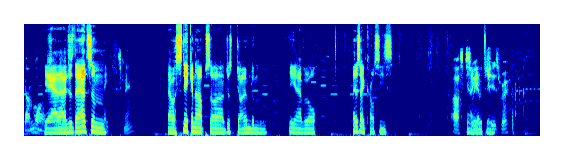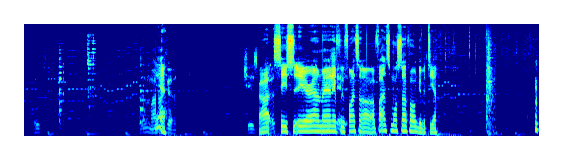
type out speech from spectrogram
gun wise. Yeah, I just they had some. Thanks, man. They were sneaking up, so I just domed them. And you can have it all. I just had crossies. Oh, sweet. gave it to him. Cheers, bro. Oh Yeah. god. cheers. All right, see, see you around, man. If we Appreciate it. find some, I'll find some more stuff. I'll give it to you.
